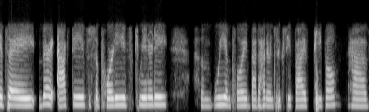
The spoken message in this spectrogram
It's a very active, supportive community. Um, we employ about 165 people, have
